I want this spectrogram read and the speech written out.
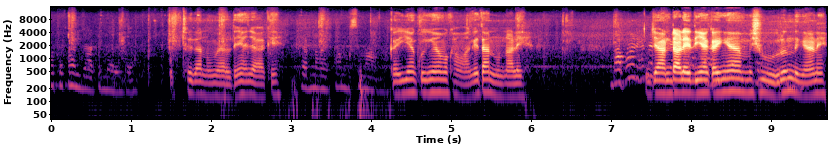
ਉਹ ਤਾਂ ਤੁਹਾਨੂੰ ਜਾ ਕੇ ਮਿਲਦੇ ਆ। ਉੱਥੇ ਤੁਹਾਨੂੰ ਮਿਲਦੇ ਆ ਜਾ ਕੇ। ਕਰਨਾ ਹੈ ਕੰਮ ਸਮਾਨ। ਕਈਆਂ ਕੁਈਆਂ ਵਿਖਾਵਾਂਗੇ ਤੁਹਾਨੂੰ ਨਾਲੇ। ਬਾਬਾ ਨੇ ਜੰਡ ਵਾਲੇ ਦੀਆਂ ਕਈਆਂ ਮਸ਼ਹੂਰ ਹੁੰਦੀਆਂ ਨੇ।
